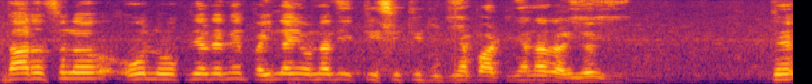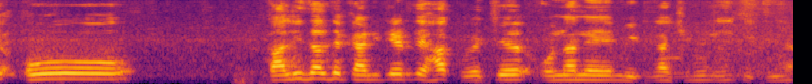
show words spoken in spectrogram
ਦਰਅਸਲ ਉਹ ਲੋਕ ਜਿਹੜੇ ਨੇ ਪਹਿਲਾਂ ਹੀ ਉਹਨਾਂ ਦੀ ਟੀਸੀਟੀ ਦੂਜੀਆਂ ਪਾਰਟੀਆਂ ਨਾਲ ਰਲੀ ਹੋਈ ਸੀ। ਤੇ ਉਹ ਅਕਾਲੀ ਦਲ ਦੇ ਕੈਂਡੀਡੇਟ ਦੇ ਹੱਕ ਵਿੱਚ ਉਹਨਾਂ ਨੇ ਮੀਟਿੰਗਾਂ ਸ਼ੁਰੂ ਨਹੀਂ ਕੀਤੀਆਂ।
